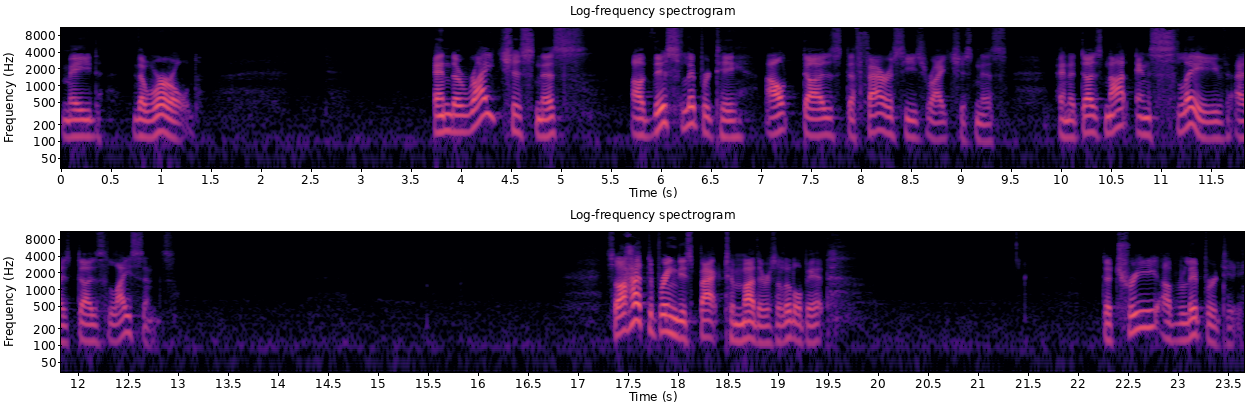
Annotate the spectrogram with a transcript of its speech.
made the world. And the righteousness of this liberty outdoes the Pharisees' righteousness, and it does not enslave as does license. So I had to bring this back to mothers a little bit. The tree of liberty.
